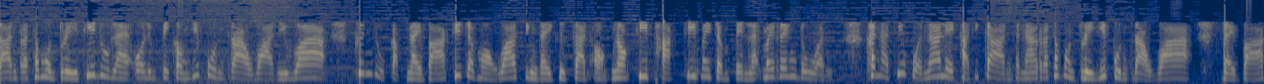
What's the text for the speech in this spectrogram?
ด้านรัฐมนตรีที่ดูแลโอลิมปิกของญี่ปุ่นกล่าววานนี้ว่า ขึ้นอยู่กับนายบาร์กที่จะมองว่าสิ่งใดคือการออกนอกที่พักที่ไม่จำเป็นและไม่เร่งด่วน ขณะที่หัวหน้าเลขาธิการคณะรัฐมนตรีญี่ปุ่นกล่าวว่านายบาร์ก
